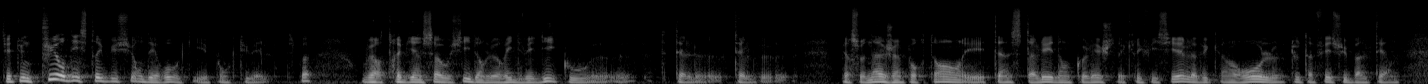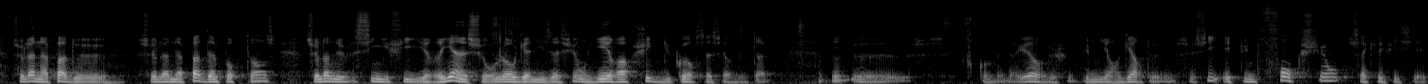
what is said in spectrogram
c'est une pure distribution des rôles qui est ponctuelle. Pas? On verra très bien ça aussi dans le rite védique, où euh, tel, tel euh, personnage important est installé dans le collège sacrificiel avec un rôle tout à fait subalterne. Cela n'a pas de, cela d'importance, cela ne signifie rien sur l'organisation hiérarchique du corps sacerdotal. Hein, euh, comme d'ailleurs je vous ai mis en garde, ceci est une fonction sacrificielle.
